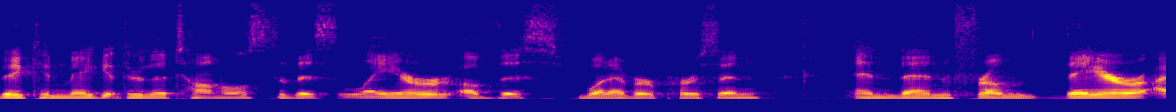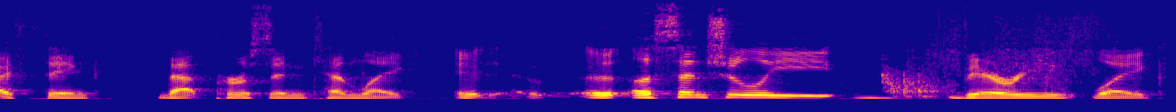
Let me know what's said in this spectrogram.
they can make it through the tunnels to this layer of this whatever person. And then from there i think that person can like it, essentially very like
